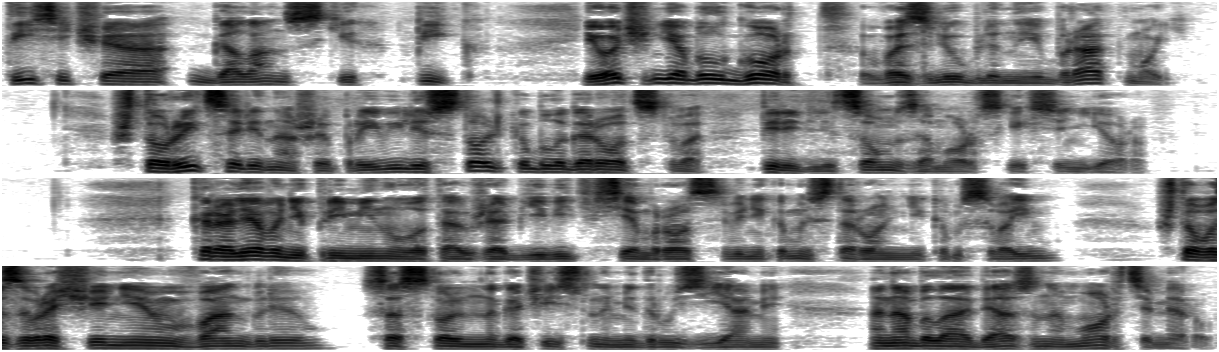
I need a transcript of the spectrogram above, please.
тысяча голландских пик, и очень я был горд, возлюбленный брат мой, что рыцари наши проявили столько благородства перед лицом заморских сеньоров. Королева не приминула также объявить всем родственникам и сторонникам своим, что возвращением в Англию со столь многочисленными друзьями она была обязана Мортимеру,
